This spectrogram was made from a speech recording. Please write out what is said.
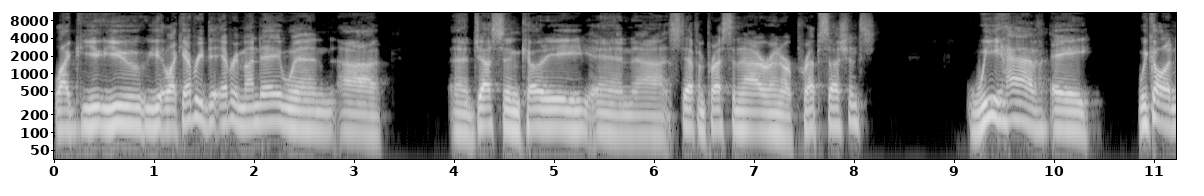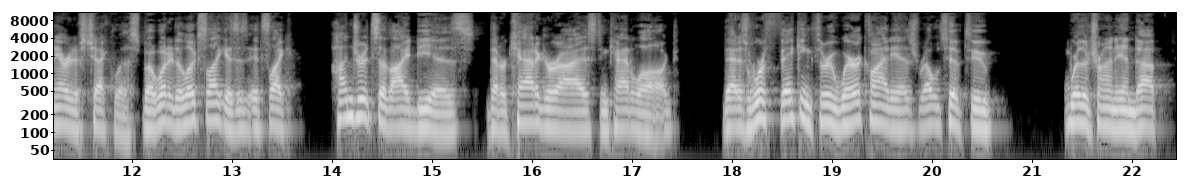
Like you, you, you like every every Monday when uh, uh, Justin, Cody, and uh, Steph and Preston and I are in our prep sessions, we have a we call it a narratives checklist. But what it looks like is it's like hundreds of ideas that are categorized and cataloged that is worth thinking through where a client is relative to where they're trying to end up.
